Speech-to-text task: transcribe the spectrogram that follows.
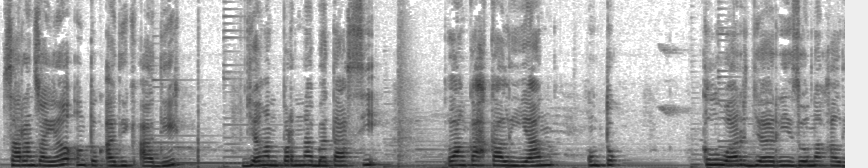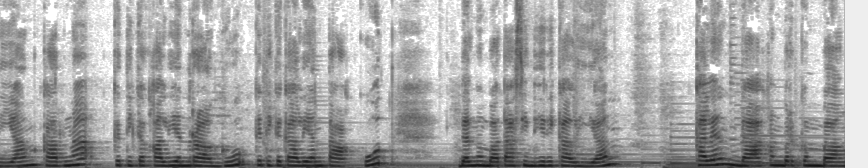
Saran saya untuk adik-adik, jangan pernah batasi langkah kalian untuk keluar dari zona kalian karena ketika kalian ragu, ketika kalian takut dan membatasi diri kalian, kalian tidak akan berkembang.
